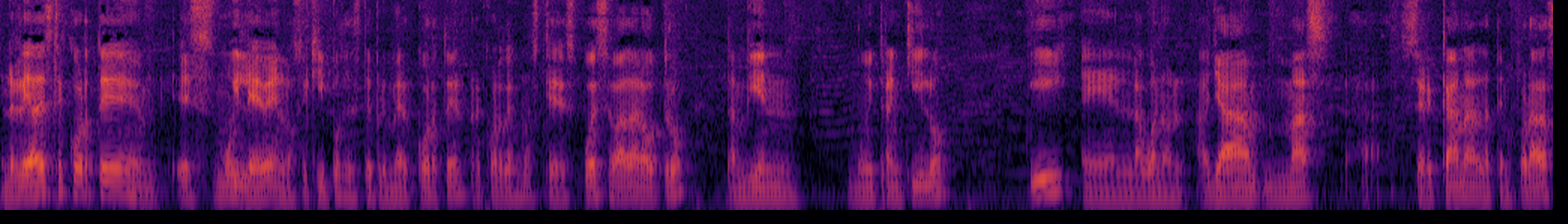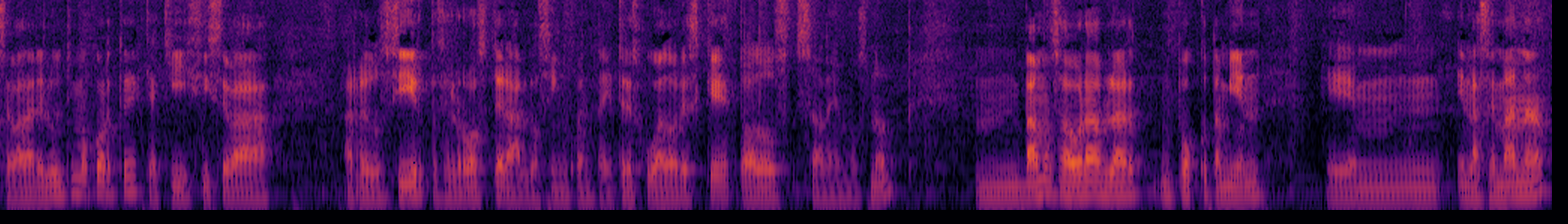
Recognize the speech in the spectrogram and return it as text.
en realidad este corte es muy leve en los equipos, este primer corte. Recordemos que después se va a dar otro, también muy tranquilo. Y en la, bueno, allá más ah, cercana a la temporada se va a dar el último corte, que aquí sí se va a reducir pues el roster a los 53 jugadores que todos sabemos, ¿no? Mm, vamos ahora a hablar un poco también em, en la semana.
